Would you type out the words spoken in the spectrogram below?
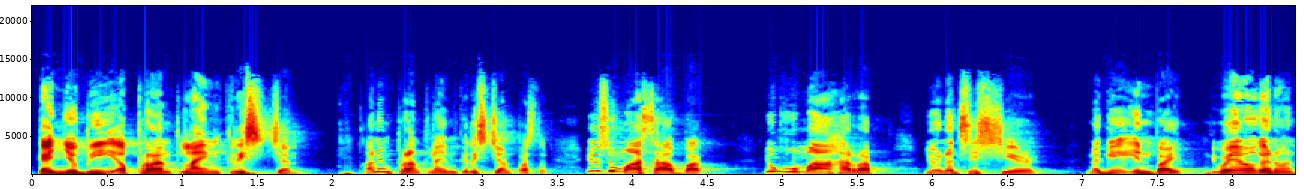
Can you be a frontline Christian? Ano yung frontline Christian, Pastor? Yung sumasabak, yung humaharap, yung nagsishare, nag invite Di ba yung ganun?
